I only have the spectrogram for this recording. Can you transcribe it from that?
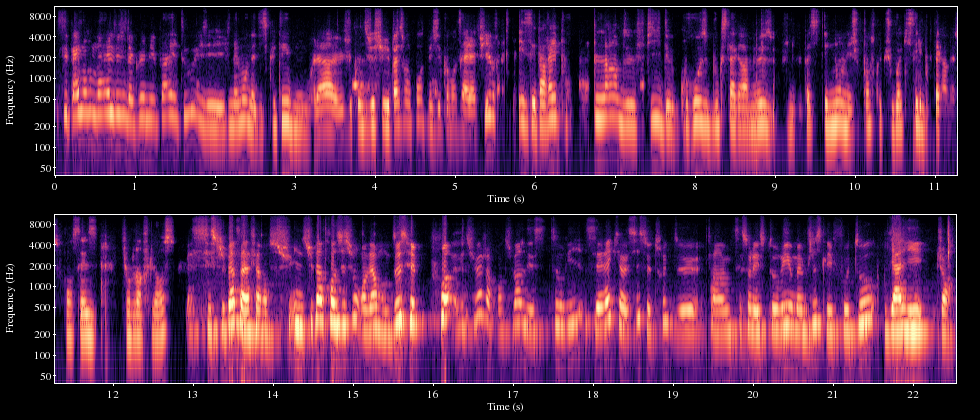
C'est pas normal, je la connais pas et tout. Et finalement, on a discuté. Bon, voilà, je je suivais pas son compte, mais j'ai commencé à la suivre. Et c'est pareil pour plein de filles, de grosses bookstagrammeuses. Je ne vais pas citer le nom, mais je pense que tu vois qui c'est les bookstagrammeuses françaises qui ont de l'influence. Bah, c'est super, ça va faire une super transition envers mon deuxième point. Mais tu vois, genre quand tu parles des stories, c'est vrai qu'il y a aussi ce truc de, enfin, que ce soit les stories ou même juste les photos, il y a les, genre,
